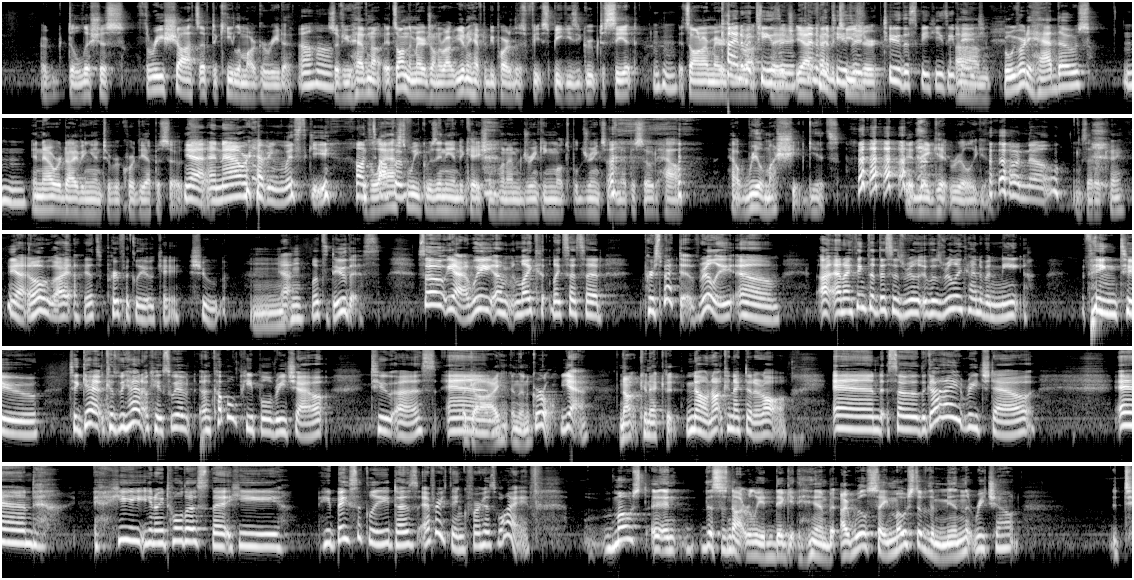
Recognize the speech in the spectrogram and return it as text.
a delicious three shots of tequila margarita. Uh-huh. So if you have not, it's on the Marriage on the Rock. You don't have to be part of the Speakeasy group to see it. It's on our Marriage Mm-hmm. Kind on of the a teaser. page. Yeah, kind, of a teaser. to the speakeasy page. Um, but we've already had those, and now we're diving in to record the episode. Mm-hmm. yeah, So and now we're having whiskey on if last of week was any indication when I'm drinking multiple drinks on an episode, how how real my shit gets, it may get real again. Oh no. Is that okay? Yeah. Oh, I, it's perfectly okay. Shoot. Mm-hmm. Yeah. Let's do this. So yeah, we um like like Seth said, perspective really. Um, uh, and I think that this is really it was really kind of a neat thing to to get because we had okay so we have a couple people reach out to us and A guy and then a girl, yeah not connected. no, not connected at all. And so the guy reached out and he, you know, he told us that he he basically does everything for his wife. most and this is not really a dig at him but i will say most of the men that reach out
